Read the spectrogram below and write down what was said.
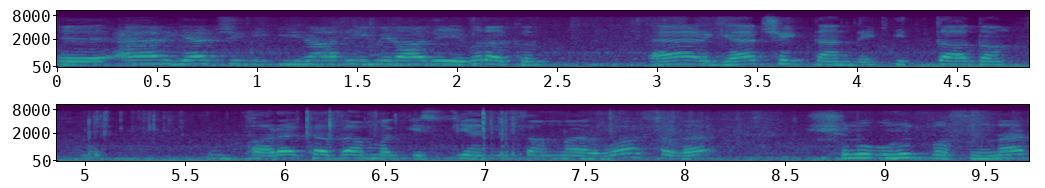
Ee, eğer gerçekten iradeyi iradeyi bırakın. Eğer gerçekten de iddiadan para kazanmak isteyen insanlar varsa da şunu unutmasınlar.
